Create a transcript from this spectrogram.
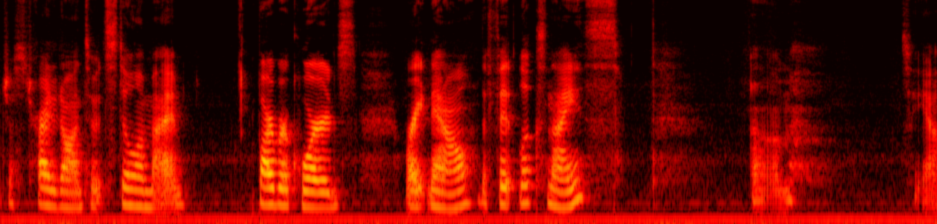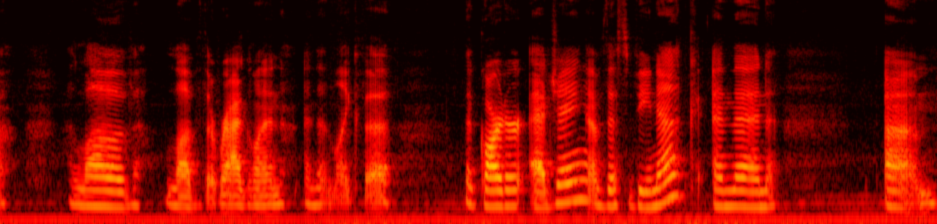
just tried it on, so it's still on my barber cords right now. The fit looks nice. Um, so yeah, I love, love the raglan and then like the, the garter edging of this v-neck and then um,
